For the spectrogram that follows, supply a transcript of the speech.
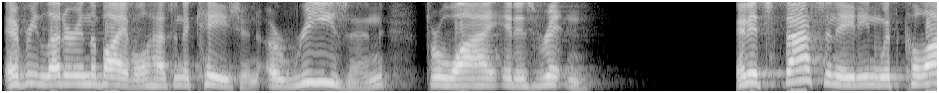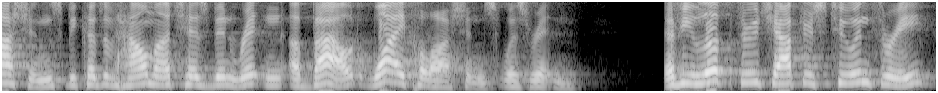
Every letter in the Bible has an occasion, a reason for why it is written. And it's fascinating with Colossians because of how much has been written about why Colossians was written. If you look through chapters 2 and 3,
